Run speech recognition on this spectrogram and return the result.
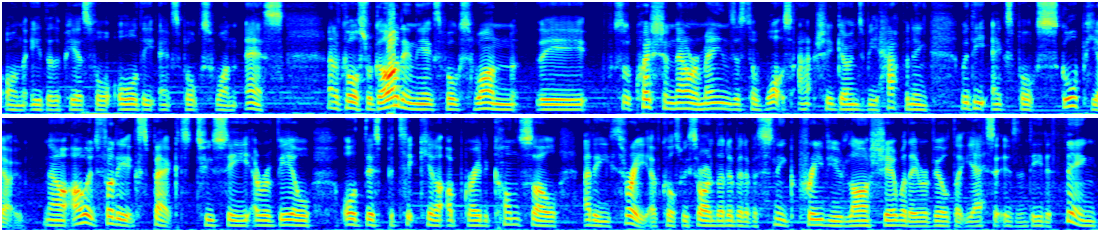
on either the PS4 or the Xbox One S. And of course, regarding the Xbox One, the so the question now remains as to what's actually going to be happening with the Xbox Scorpio. Now, I would fully expect to see a reveal of this particular upgraded console at E3. Of course, we saw a little bit of a sneak preview last year where they revealed that yes, it is indeed a thing,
